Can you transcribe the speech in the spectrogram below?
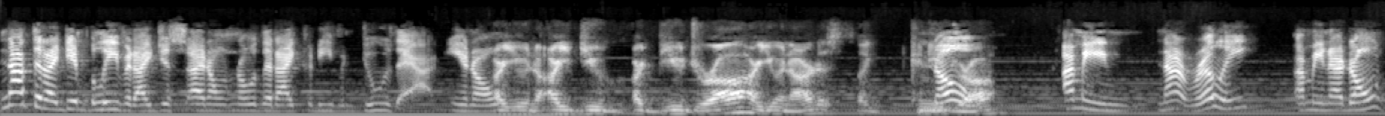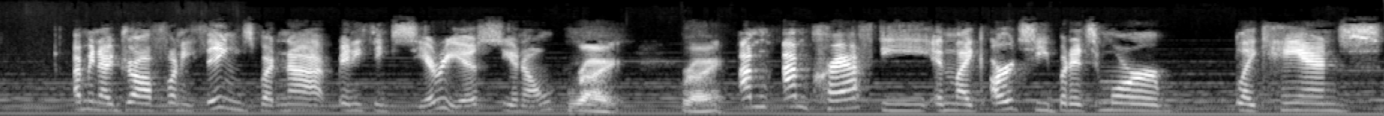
not that i didn't believe it i just i don't know that i could even do that you know Are you an, are you do you, are, do you draw? Are you an artist? Like can you No. draw? i mean not really i mean i don't i mean i draw funny things but not anything serious you know Right. Right. I'm I'm crafty and like artsy, but it's more like hands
